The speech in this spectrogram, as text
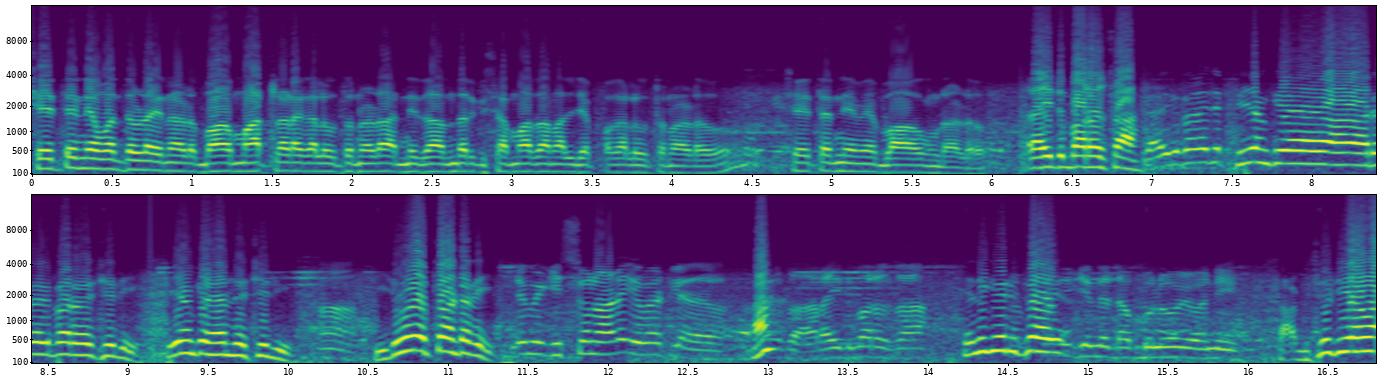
చైతన్యవంతుడు అయినాడు బాగా మాట్లాడగలుగుతున్నాడు అన్ని అందరికి సమాధానాలు చెప్పగలుగుతున్నాడు. చైతన్యమే బాగున్నాడు రైతు భరోసా? రైతు భరోసా పిఎంకే రైతు భరోసా వచ్చింది పిఎంకే వచ్చింది ఆ. ఇది కూడా వస్తూ ఉంటది. మీకు ఇస్తున్నాడు ఇవ్వట్లేదు. రైతు భరోసా. ఎందుకు డబ్బులు ఇవన్నీ. సబ్సిడీ ఏమో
